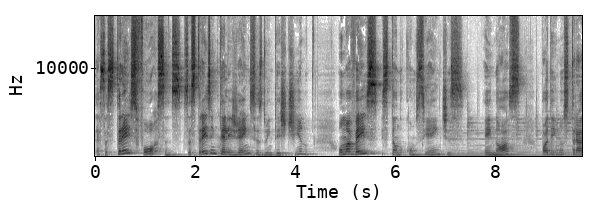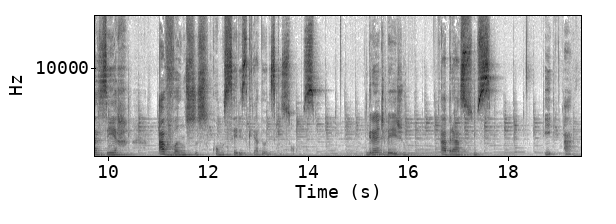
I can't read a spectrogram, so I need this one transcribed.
essas três forças, essas três inteligências do intestino, uma vez estando conscientes em nós, podem nos trazer avanços como seres criadores que somos. Grande beijo, abraços e até!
